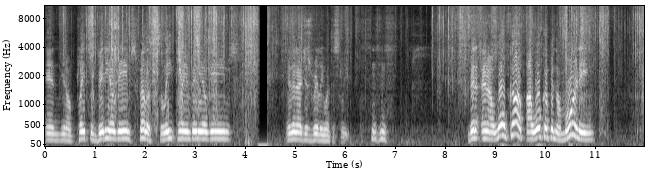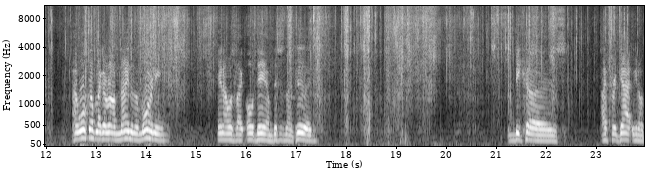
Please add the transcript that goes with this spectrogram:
and you know, played some video games, fell asleep playing video games, and then I just really went to sleep. then and I woke up. I woke up in the morning. I woke up like around nine in the morning, and I was like, "Oh damn, this is not good." Because I forgot, you know,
